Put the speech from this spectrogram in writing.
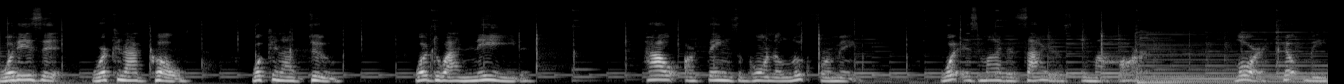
What is it? Where can I go? What can I do? What do I need? How are things going to look for me? What is my desires in my heart? Lord, help me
